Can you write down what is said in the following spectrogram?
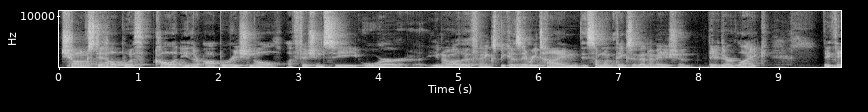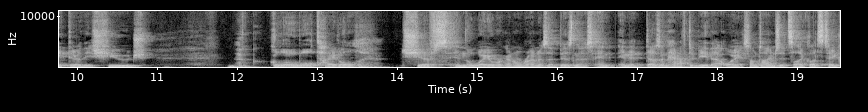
chunks to help with call it either operational efficiency or uh, you know other things. Because every time someone thinks of innovation they, they're like they think they're these huge uh, global title shifts in the way we're going to run as a business. And and it doesn't have to be that way. Sometimes it's like let's take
